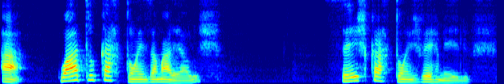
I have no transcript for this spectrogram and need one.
há quatro cartões amarelos, seis cartões vermelhos,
